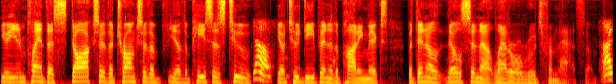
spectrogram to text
you, know, you didn't plant the stalks or the trunks or the you know the pieces too No. you know too deep into the potting mix but then they'll, they'll send out lateral roots from that so I,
